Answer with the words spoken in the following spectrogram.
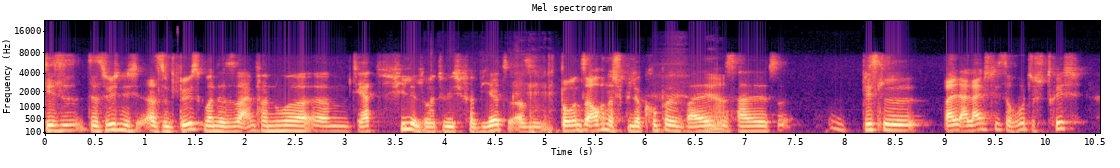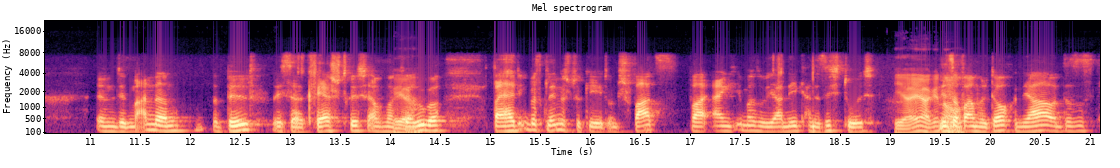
Diese, das will ich nicht, also böse gemeint, das ist einfach nur, ähm, die hat viele Leute wirklich verwirrt. Also bei uns auch in der Spielergruppe, weil ja. es halt ein bisschen, weil allein dieser rote Strich in dem anderen Bild, dieser Querstrich, einfach mal ja. quer rüber, weil halt übers Geländestück geht und schwarz war eigentlich immer so, ja, nee, keine Sicht durch. Ja, ja, genau. Jetzt auf einmal doch, ja, und das ist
